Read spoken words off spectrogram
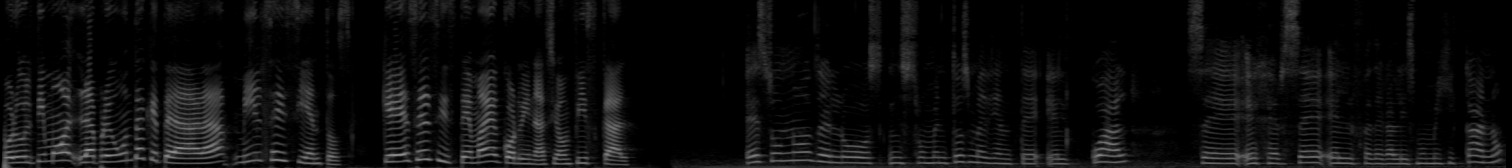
Por último, la pregunta que te dará 1600. ¿Qué es el sistema de coordinación fiscal? Es uno de los instrumentos mediante el cual se ejerce el federalismo mexicano,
